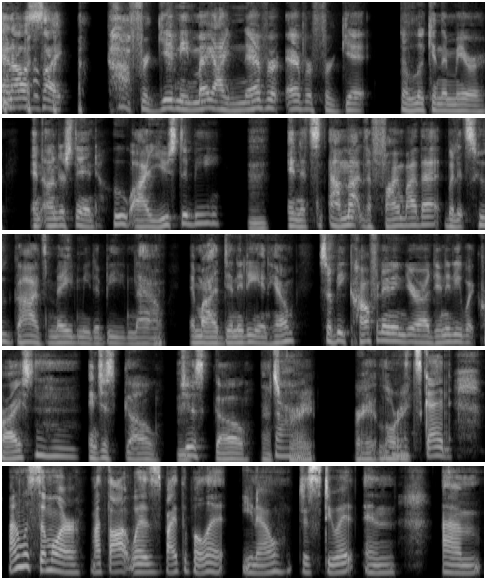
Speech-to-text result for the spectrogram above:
And I was just like, God, forgive me. May I never, ever forget to look in the mirror and understand who I used to be. Mm. And it's, I'm not defined by that, but it's who God's made me to be now and my identity in Him. So be confident in your identity with Christ Mhm. and just go. Mm. Just go. That's Yeah. great. Great, Lori. It's good. Mine was similar. My thought was bite the bullet, you know, just do it. And um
